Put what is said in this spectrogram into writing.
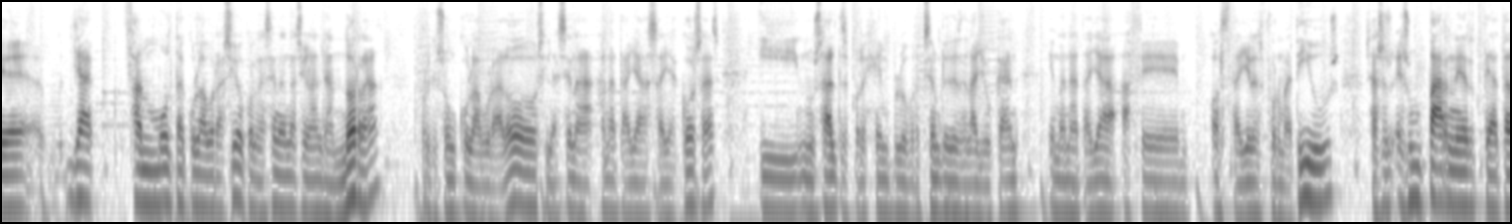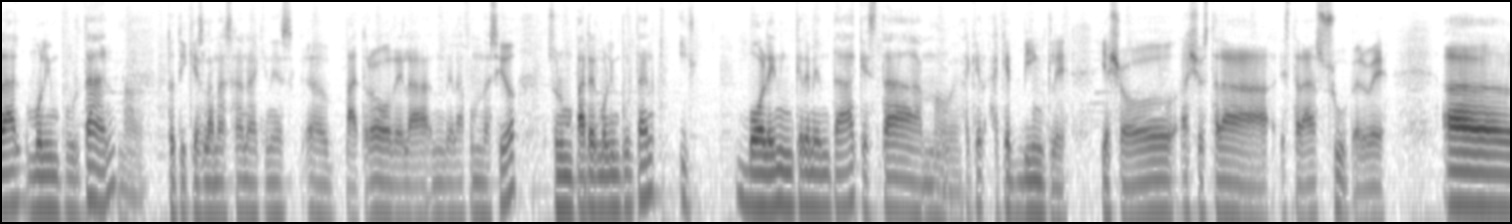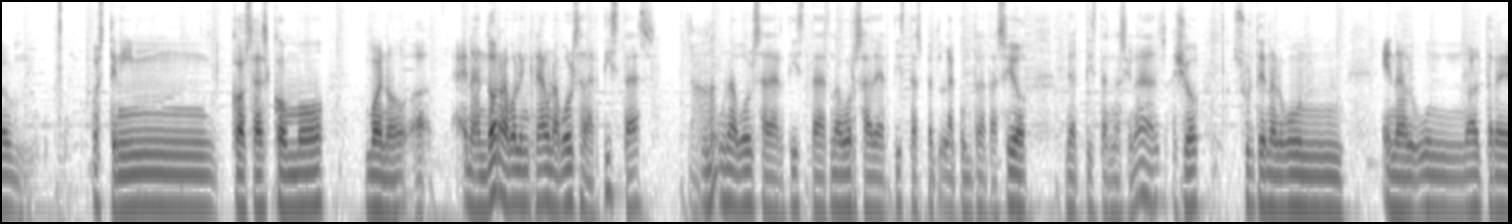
ja fan molta col·laboració amb l'escena nacional d'Andorra, perquè són col·laboradors i l'escena ha anat allà a assajar coses i nosaltres, per exemple, per exemple des de la Jucan hem anat allà a fer els tallers formatius. O sigui, és un partner teatral molt important Val. tot i que és la Massana qui és eh, patró de la, de la fundació, són un partner molt important i volen incrementar aquesta, bé. aquest, aquest vincle. I això, això estarà, estarà superbé. Uh, pues tenim coses com, bueno, uh, en Andorra volen crear una bolsa d'artistes, Ah. una, una bolsa d'artistes, una borsa d'artistes per la contratació d'artistes nacionals. Això surt en algun, en algun altre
